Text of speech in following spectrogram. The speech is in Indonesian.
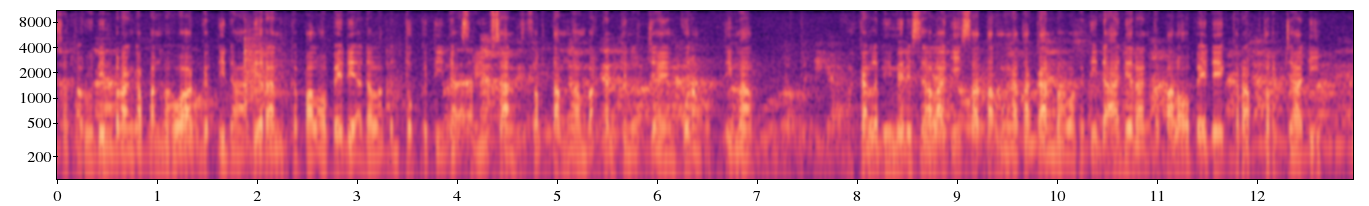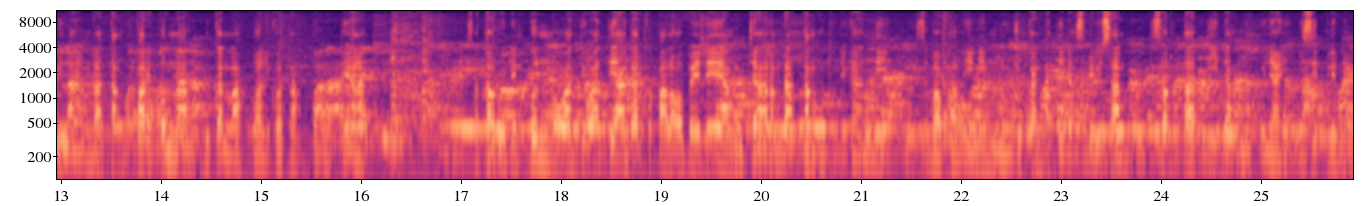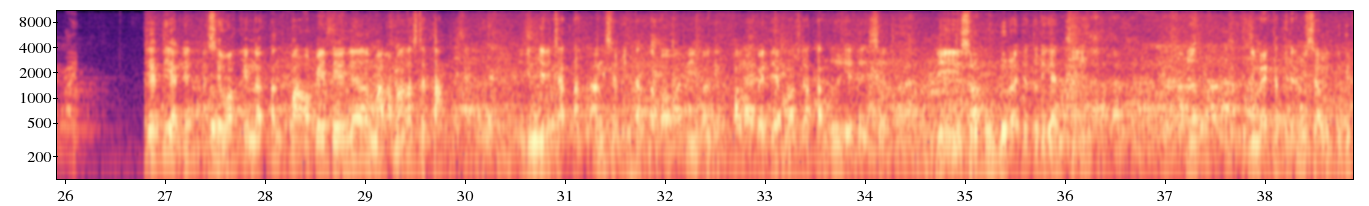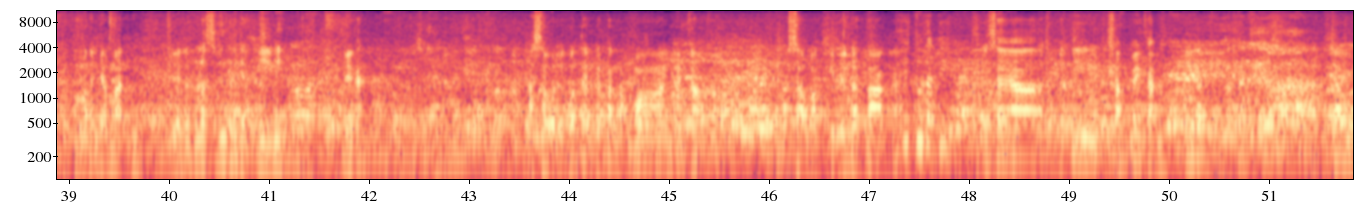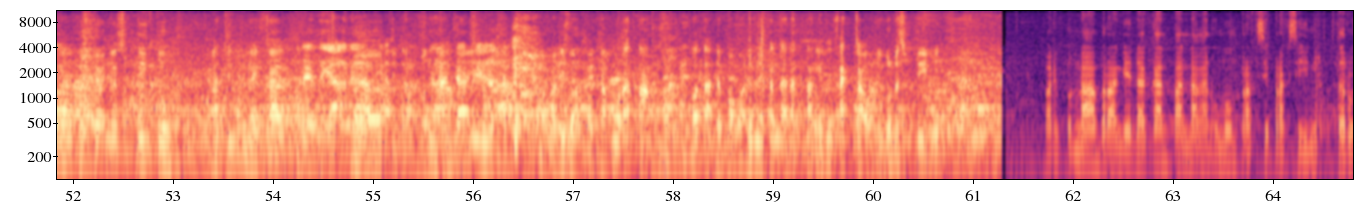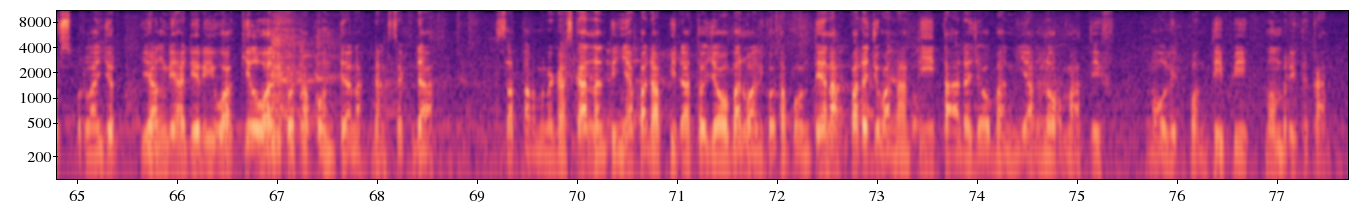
Satarudin beranggapan bahwa ketidakhadiran kepala OPD adalah bentuk ketidakseriusan serta menggambarkan kinerja yang kurang optimal. Bahkan lebih mirisnya lagi, Satar mengatakan bahwa ketidakhadiran kepala OPD kerap terjadi bila yang datang ke paripurna bukanlah wali kota Pontianak. Satarudin pun mewanti-wanti agar kepala OPD yang jarang datang untuk diganti, sebab hal ini menunjukkan ketidakseriusan serta tidak mempunyai disiplin yang baik. Kejadian ya, hasil wakil datang kepala OPD-nya malas-malas datang. Ini menjadi catatan, saya minta ke Pak Wadi, bagi kepala OPD yang malas datang itu jadi disuruh mundur aja atau diganti. Karena artinya mereka tidak bisa mengikuti perkembangan zaman. Ya kan, sering terjadi ini, ya kan? Asal wali kota yang datang nggak main mereka. Asal wakil yang datang, eh, itu tadi saya berarti sampaikan, ya kan? Kacau kerjanya seperti itu. Artinya mereka eh, tidak menghargai ada Pak Wali baru mereka mau datang. Kalau tak ada Pak Wali mereka tidak datang. Itu kacau nih kalau seperti ini. Paripurna beragendakan pandangan umum praksi-praksi ini terus berlanjut, yang dihadiri Wakil Wali Kota Pontianak dan Sekda. Satar menegaskan nantinya pada pidato jawaban Wali Kota Pontianak pada Jumat nanti tak ada jawaban yang normatif. Maulid Pon TV memberi tekan.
